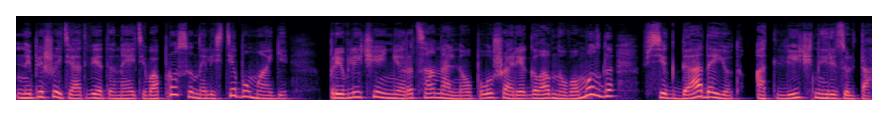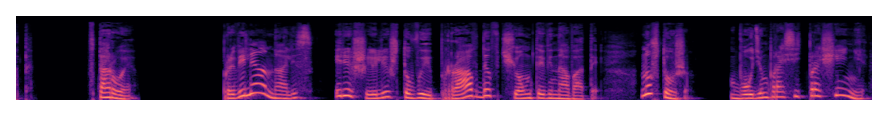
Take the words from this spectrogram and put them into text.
Напишите ответы на эти вопросы на листе бумаги. Привлечение рационального полушария головного мозга всегда дает отличный результат. Второе. Провели анализ и решили, что вы правда в чем-то виноваты. Ну что же, будем просить прощения.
